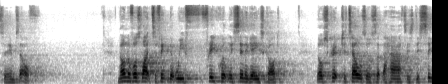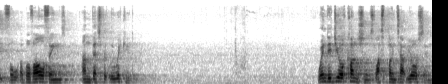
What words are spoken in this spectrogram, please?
to himself. None of us like to think that we frequently sin against God though Scripture tells us that the heart is deceitful above all things and desperately wicked. When did your conscience last point out your sin?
